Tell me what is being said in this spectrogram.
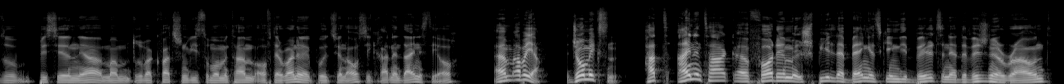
so ein bisschen, ja, mal drüber quatschen, wie es so momentan auf der Running Back Position aussieht, gerade in Dynasty auch. Ähm, aber ja, Joe Mixon hat einen Tag äh, vor dem Spiel der Bengals gegen die Bills in der Divisional Round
